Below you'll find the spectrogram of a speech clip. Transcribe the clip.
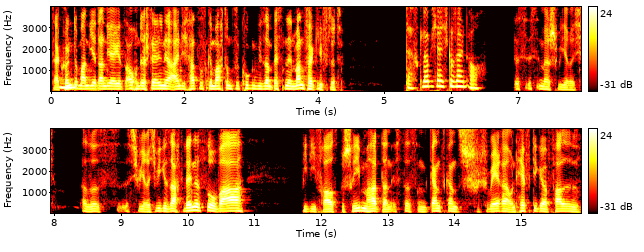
Da mhm. könnte man ihr dann ja jetzt auch unterstellen, ja, eigentlich hat sie es gemacht, um zu gucken, wie sie am besten den Mann vergiftet. Das glaube ich ehrlich gesagt auch. Es ist immer schwierig. Also es ist schwierig. Wie gesagt, wenn es so war, wie die Frau es beschrieben hat, dann ist das ein ganz, ganz schwerer und heftiger Fall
